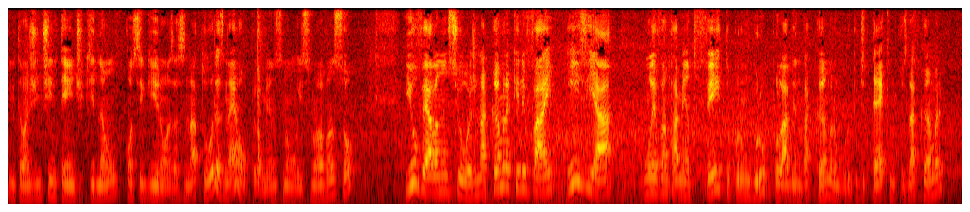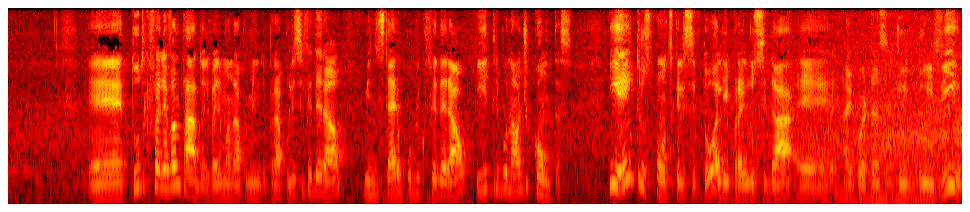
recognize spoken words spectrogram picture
então a gente entende que não conseguiram as assinaturas, né? Ou pelo menos não, isso não avançou. E o Vela anunciou hoje na Câmara que ele vai enviar um levantamento feito por um grupo lá dentro da Câmara, um grupo de técnicos da Câmara, é, tudo que foi levantado. Ele vai mandar para a Polícia Federal, Ministério Público Federal e Tribunal de Contas. E entre os pontos que ele citou ali para elucidar é, a importância do, do envio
